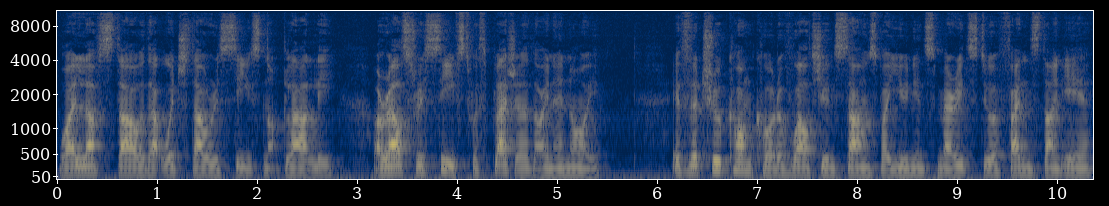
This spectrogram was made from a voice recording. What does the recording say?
Why lovest thou that which thou receivest not gladly, or else receivest with pleasure thine annoy? If the true concord of well tuned sounds by union's merits do offend thine ear,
